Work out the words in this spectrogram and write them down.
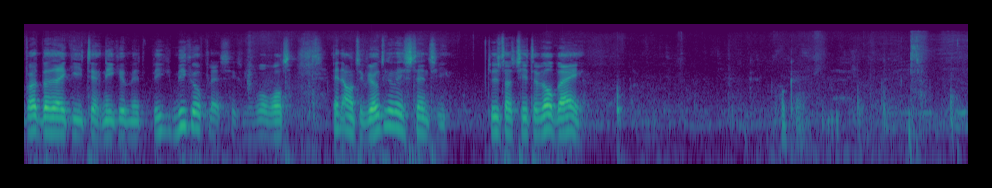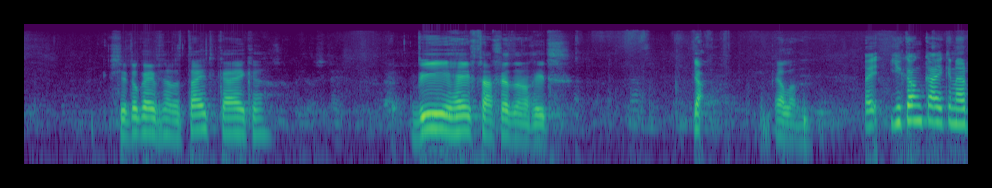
wat bereiken die technieken met mi- microplastics bijvoorbeeld en antibioticaresistentie. Dus dat zit er wel bij. Ik zit ook even naar de tijd te kijken. Wie heeft daar verder nog iets? Ja, Ellen. Eh, Je kan kijken naar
